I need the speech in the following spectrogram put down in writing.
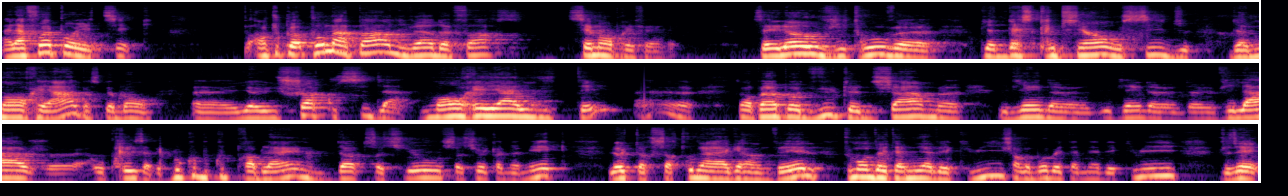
à la fois poétique. En tout cas, pour ma part, l'hiver de force, c'est mon préféré. C'est là où j'y trouve euh, une description aussi de Montréal, parce que bon, il y a eu le choc aussi de la montréalité. Hein, on ne perd pas de vue que Ducharme, euh, il vient d'un village euh, aux prises avec beaucoup, beaucoup de problèmes, d'ordre sociaux, socio-économiques. Là, il se retrouve dans la grande ville. Tout le monde va être ami avec lui. Charlebois va être ami avec lui. Je veux dire,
